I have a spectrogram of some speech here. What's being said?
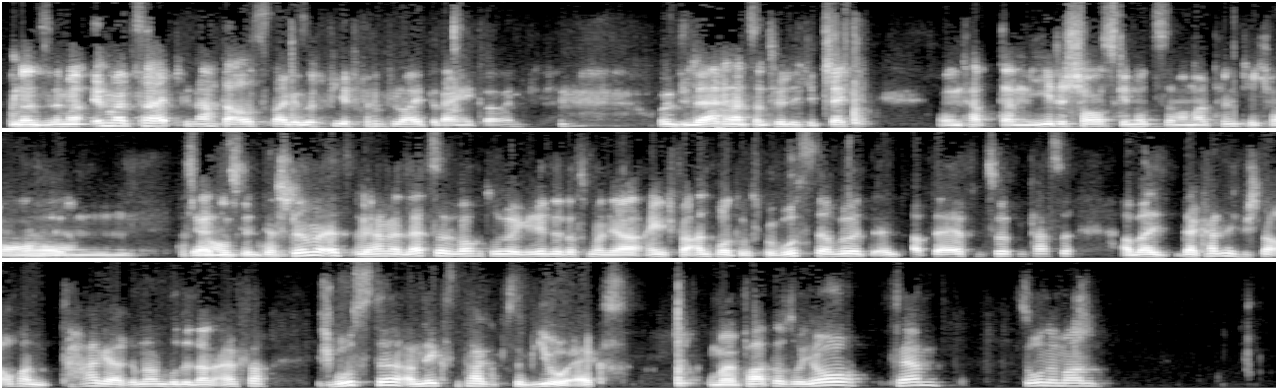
Und dann sind immer, immer Zeit nach der Ausfrage so vier, fünf Leute reingekommen. Und die Lehrerin hat es natürlich gecheckt und hat dann jede Chance genutzt, wenn man mal pünktlich war. Ja. Ähm, Ja, das, das Schlimme ist, wir haben ja letzte Woche darüber geredet, dass man ja eigentlich verantwortungsbewusster wird ab der 11., 12. Klasse. Aber da kann ich mich da auch an Tage erinnern, wo du dann einfach, ich wusste, am nächsten Tag gibt es eine Bio-Ex. Und mein Vater so, yo, Sam, Sohnemann,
